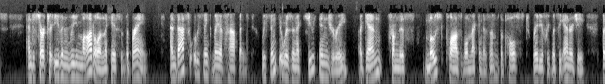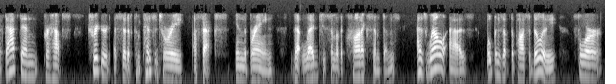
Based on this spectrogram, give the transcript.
and to start to even remodel in the case of the brain. And that's what we think may have happened. We think there was an acute injury, again, from this most plausible mechanism, the pulsed radiofrequency energy, but that then perhaps triggered a set of compensatory effects in the brain that led to some of the chronic symptoms, as well as opens up the possibility for,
